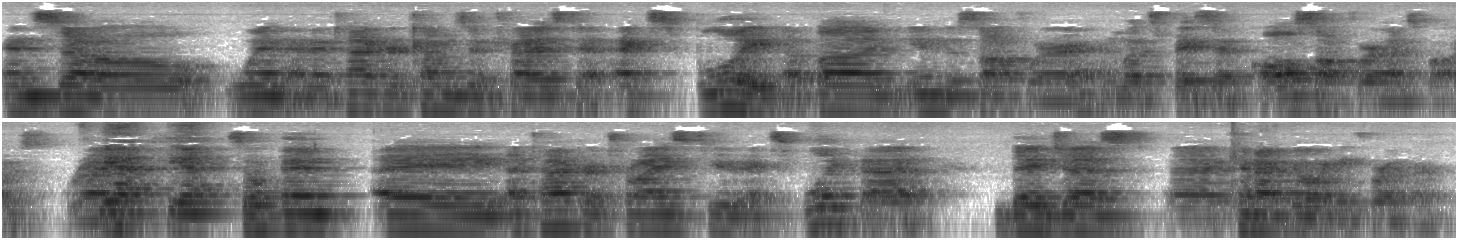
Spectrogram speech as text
And so when an attacker comes and tries to exploit a bug in the software, and let's face it, all software has bugs, right? Yeah, yeah. So when a attacker tries to exploit that, they just uh, cannot go any further.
